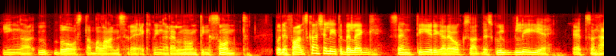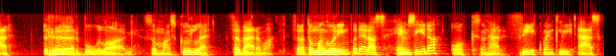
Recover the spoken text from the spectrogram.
inga uppblåsta balansräkningar eller någonting sånt. Och det fanns kanske lite belägg sen tidigare också att det skulle bli ett sånt här rörbolag som man skulle förvärva. För att om man går in på deras hemsida och sån här frequently asked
